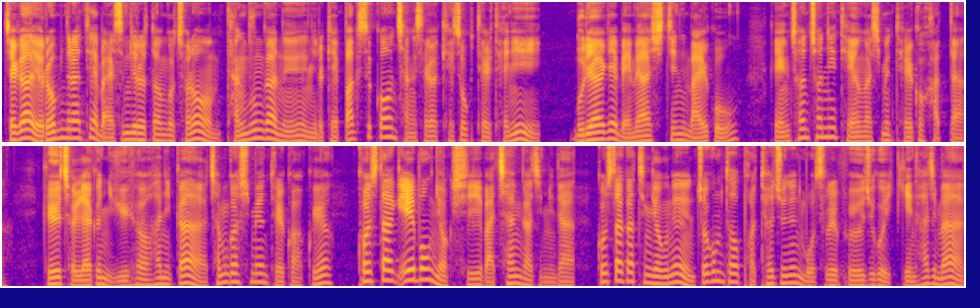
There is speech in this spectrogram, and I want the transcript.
제가 여러분들한테 말씀드렸던 것처럼 당분간은 이렇게 박스권 장세가 계속 될 테니 무리하게 매매하시지는 말고 그냥 천천히 대응하시면 될 것 같다. 그 전략은 유효하니까 참고하시면 될 것 같고요. 코스닥 일봉 역시 마찬가지입니다. 코스닥 같은 경우는 조금 더 버텨주는 모습을 보여주고 있긴 하지만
